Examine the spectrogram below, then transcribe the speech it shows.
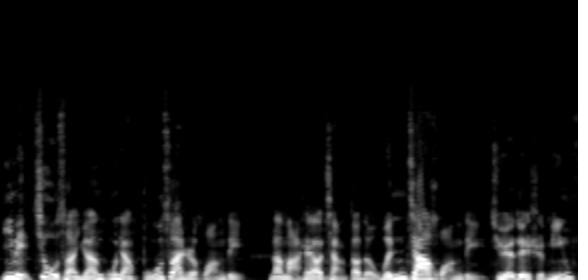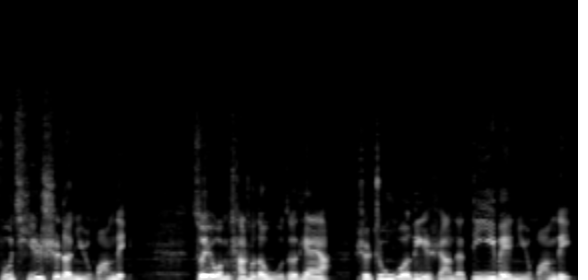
因为就算袁姑娘不算是皇帝，那马上要讲到的文家皇帝绝对是名副其实的女皇帝，所以我们常说的武则天呀，是中国历史上的第一位女皇帝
